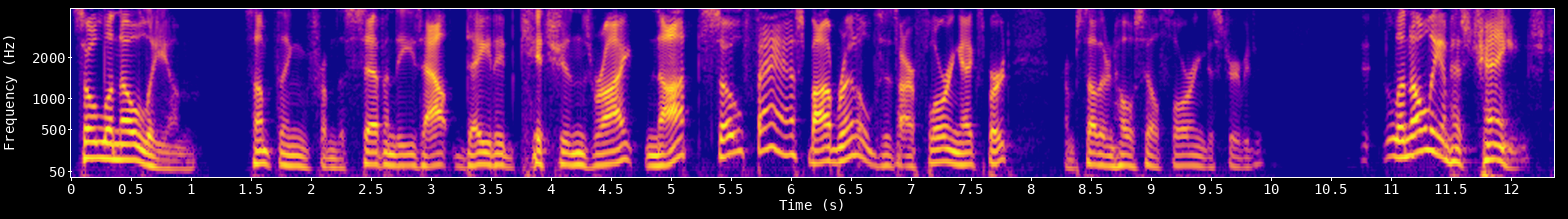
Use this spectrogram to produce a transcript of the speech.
So, linoleum, something from the 70s, outdated kitchens, right? Not so fast. Bob Reynolds is our flooring expert from Southern Wholesale Flooring Distributor. Linoleum has changed.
